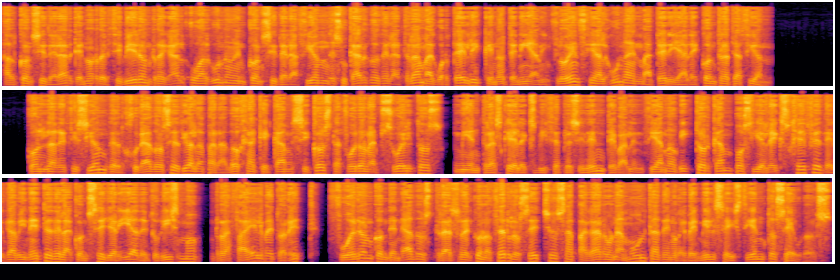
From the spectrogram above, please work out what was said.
al considerar que no recibieron regalo alguno en consideración de su cargo de la trama Gortel y que no tenían influencia alguna en materia de contratación. Con la decisión del jurado se dio la paradoja que Camps y Costa fueron absueltos, mientras que el ex vicepresidente valenciano Víctor Campos y el ex jefe del gabinete de la Consellería de Turismo, Rafael Betoret, fueron condenados tras reconocer los hechos a pagar una multa de 9.600 euros.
